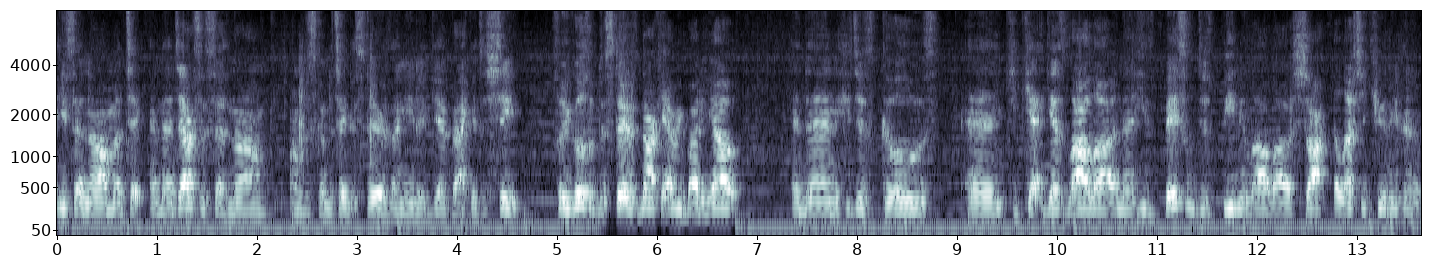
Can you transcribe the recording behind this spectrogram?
he said, "No, I'm gonna take." And then Jackson says, "No, I'm, I'm just gonna take the stairs. I need to get back into shape." So he goes up the stairs, knocking everybody out. And then he just goes and he gets Lala, and then he's basically just beating Lala, shock, electrocuting him,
